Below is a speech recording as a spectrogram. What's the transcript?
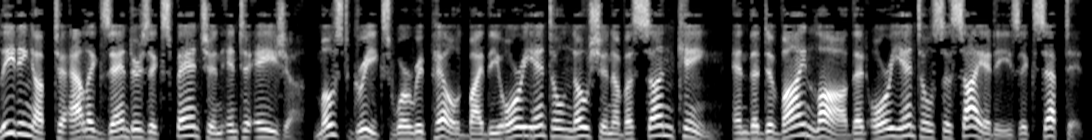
Leading up to Alexander's expansion into Asia, most Greeks were repelled by the Oriental notion of a sun king, and the divine law that Oriental societies accepted.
